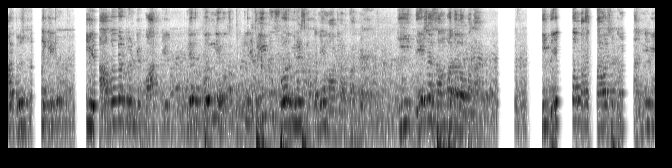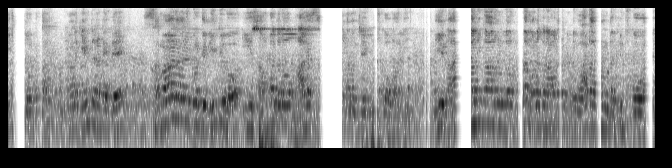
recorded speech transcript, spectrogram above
ఆ దృష్టిలో మనకి ఈ రాబోయేటువంటి పార్టీలు నేను కొన్ని ఒక త్రీ టు ఫోర్ మినిట్స్ మాత్రమే మాట్లాడతాను. ఈ దేశ సంపద లోపల ఈ దేశంలో మనకు కావాల్సినటువంటి అన్ని విషయాల లోపల మనకి ఏంటంటే సమానమైనటువంటి రీతిలో ఈ సంపదలో భాగస్వామ్యం మనం చేకూర్చుకోవాలి. ఈ రాజ్యాధికారంలో కూడా మనకు రావాల్సినటువంటి వాటాలను దక్కించుకోవాలి.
